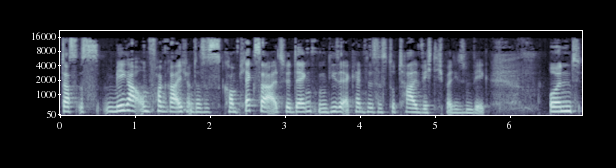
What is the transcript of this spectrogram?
das ist mega umfangreich und das ist komplexer, als wir denken. Diese Erkenntnis ist total wichtig bei diesem Weg. Und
